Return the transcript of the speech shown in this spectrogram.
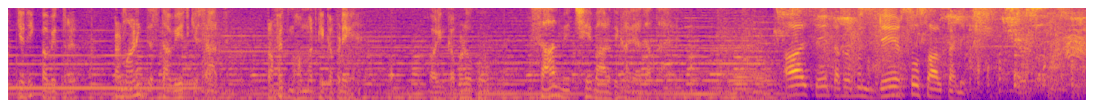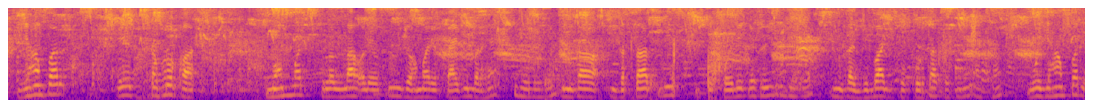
अत्यधिक पवित्र, प्रमाणिक दस्तावेज़ के साथ प्रोफेट मोहम्मद के कपड़े हैं, और इन कपड़ों को साल में छह बार दिखाया जाता है। आज से तकरीबन डेढ़ सौ साल पहले यहाँ पर एक तबरक़ात मोहम्मद सल्लल्लाहु अलैहि वसल्लम जो हमारे पैगंबर हैं उनका दस्तार भी जिसको खोदे कहते हैं उनका जुब्बा जिसको कुर्ता कहते हैं अच्छा। वो यहाँ पर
